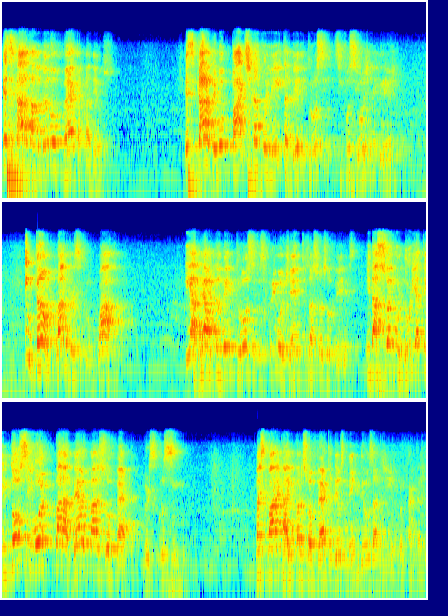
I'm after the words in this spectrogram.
Esse cara estava dando oferta para Deus. Esse cara pegou parte da colheita dele e trouxe, se fosse hoje, na igreja. Então, lá no versículo 4, e Abel também trouxe dos primogênitos as suas ovelhas e da sua gordura e atentou o Senhor para Abel e para a sua oferta. Versículo 5. Mas para cair para a sua oferta, Deus nem deu ousadia para a oferta dele.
